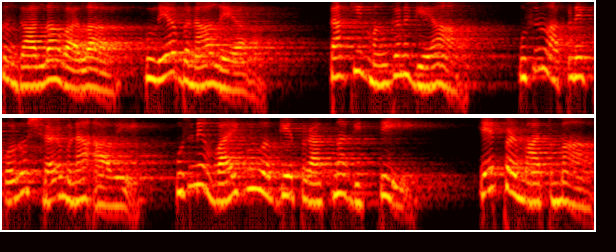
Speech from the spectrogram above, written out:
ਕੰਗਾਲਾ ਵਾਲਾ ਹੁਲਿਆ ਬਣਾ ਲਿਆ। ਤਾਂ ਕਿ ਮੰਗਣ ਗਿਆ ਉਸ ਨੂੰ ਆਪਣੇ ਕੋਲੋਂ ਸ਼ਰਮ ਨਾ ਆਵੇ। ਉਸਨੇ ਵਾਹਿਗੁਰੂ ਅੱਗੇ ਪ੍ਰਾਰਥਨਾ ਕੀਤੀ हे ਪਰਮਾਤਮਾ,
